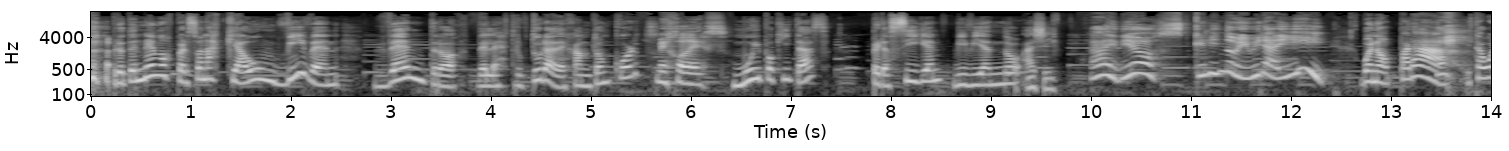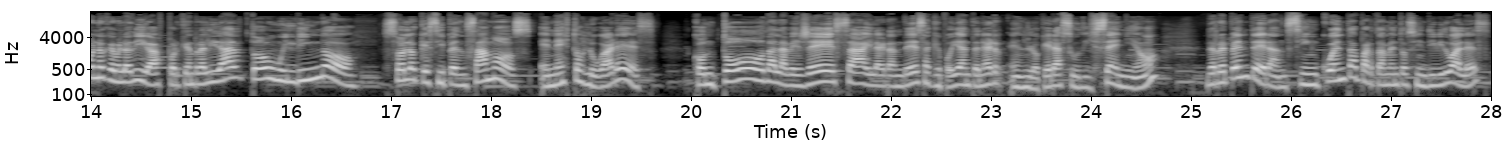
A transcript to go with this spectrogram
pero tenemos personas que aún viven dentro de la estructura de Hampton Court, Me jodés. muy poquitas, pero siguen viviendo allí. Ay, Dios, qué lindo vivir ahí. Bueno, pará, está bueno que me lo digas, porque en realidad todo muy lindo, solo que si pensamos en estos lugares, con toda la belleza y la grandeza que podían tener en lo que era su diseño, de repente eran 50 apartamentos individuales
